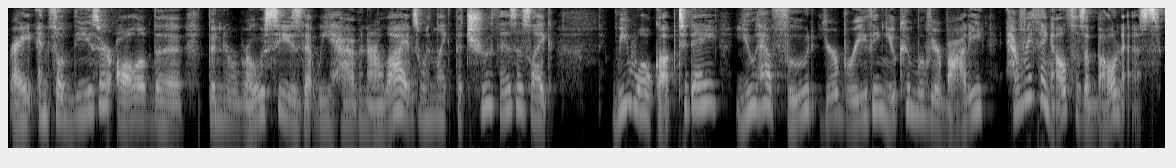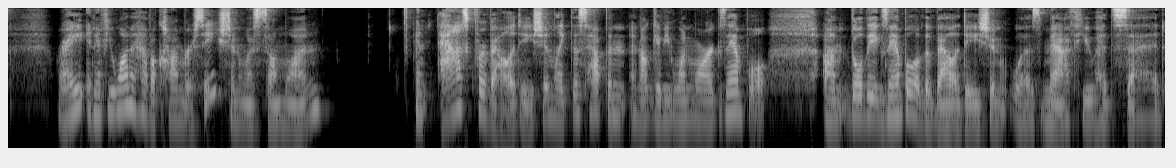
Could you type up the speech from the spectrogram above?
right? And so these are all of the, the neuroses that we have in our lives when like the truth is, is like, we woke up today, you have food, you're breathing, you can move your body. Everything else is a bonus right? And if you want to have a conversation with someone, and ask for validation. Like this happened, and I'll give you one more example. Um, though the example of the validation was Matthew had said,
